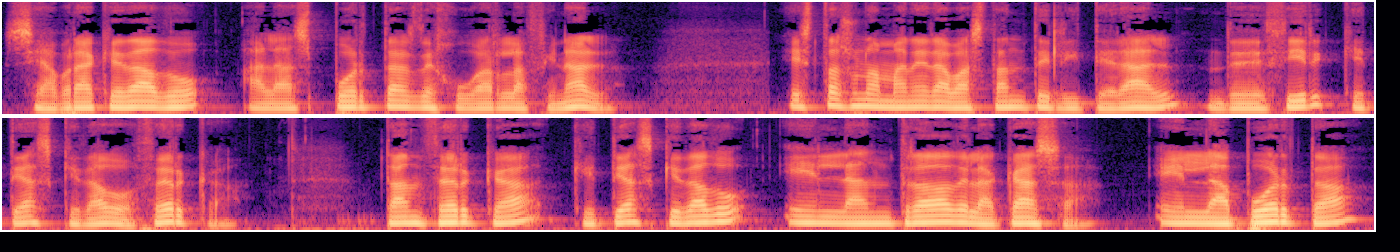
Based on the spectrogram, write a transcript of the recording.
se habrá quedado a las puertas de jugar la final. Esta es una manera bastante literal de decir que te has quedado cerca. Tan cerca que te has quedado en la entrada de la casa, en la puerta,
